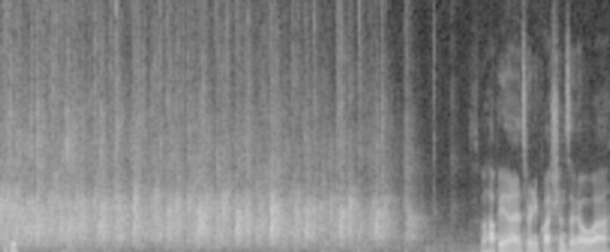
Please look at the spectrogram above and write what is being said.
Thank you. So happy to answer any questions. I know uh,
